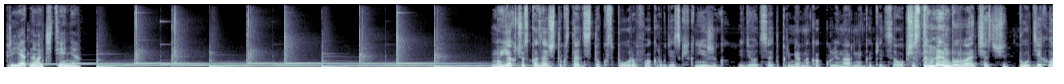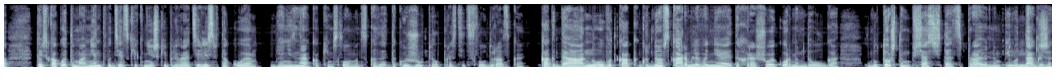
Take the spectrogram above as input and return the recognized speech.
Приятного чтения! Но я хочу сказать, что, кстати, столько споров вокруг детских книжек ведется. Это примерно как кулинарные какие-то сообщества бывает. Сейчас чуть поутихло. То есть в какой-то момент вот детские книжки превратились в такое, я не знаю, каким словом это сказать, такой жупел, простите слово дурацкое. Когда, ну, вот как грудное вскармливание, это хорошо и кормим долго. Ну, то, что сейчас считается правильным. И вот так же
